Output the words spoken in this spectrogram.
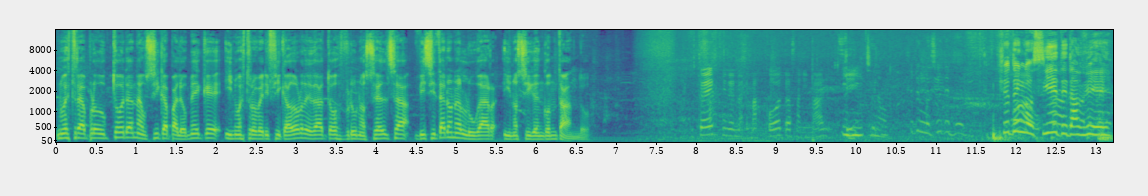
Nuestra productora Nausica Palomeque y nuestro verificador de datos Bruno Celsa visitaron el lugar y nos siguen contando. ¿Ustedes tienen mascotas, animales? Sí. Yo tengo siete perros. Yo tengo siete también.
